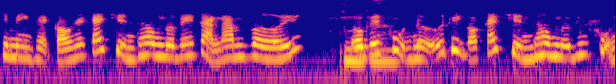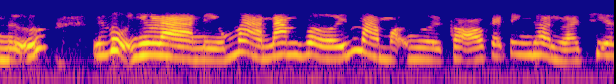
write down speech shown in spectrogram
thì mình phải có cái cách truyền thông đối với cả nam giới. Đối với vâng. phụ nữ thì có cách truyền thông đối với phụ nữ. Ví dụ như là nếu mà nam giới mà mọi người có cái tinh thần là chia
